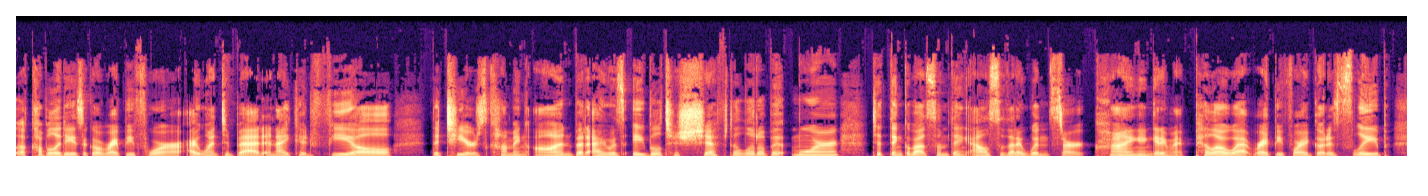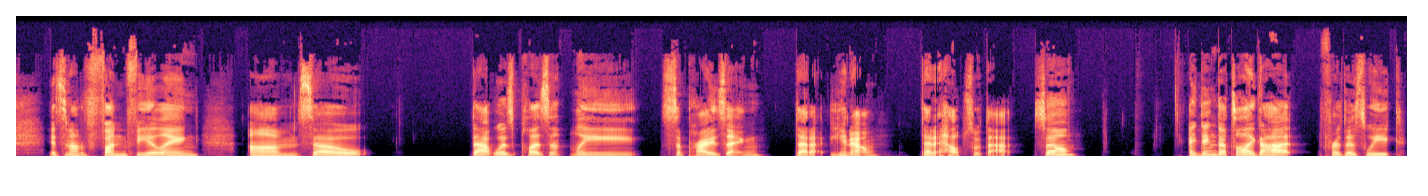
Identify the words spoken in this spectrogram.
a couple of days ago, right before I went to bed, and I could feel the tears coming on, but I was able to shift a little bit more to think about something else so that I wouldn't start crying and getting my pillow wet right before I go to sleep. It's not a fun feeling. Um, so that was pleasantly surprising that, you know, that it helps with that. So I think that's all I got for this week.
